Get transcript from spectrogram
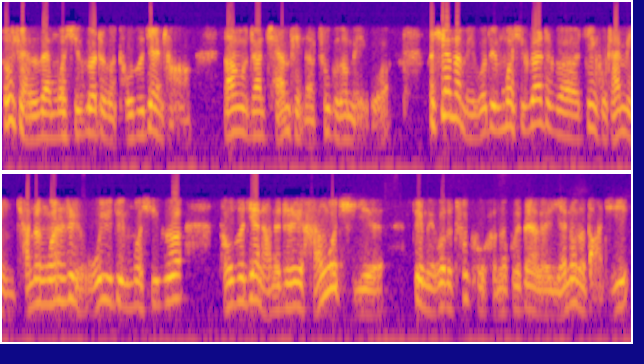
都选择在墨西哥这个投资建厂，然后将产品呢出口到美国。那现在美国对墨西哥这个进口产品强征关税，无疑对墨西哥投资建厂的这些韩国企业对美国的出口可能会带来严重的打击。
